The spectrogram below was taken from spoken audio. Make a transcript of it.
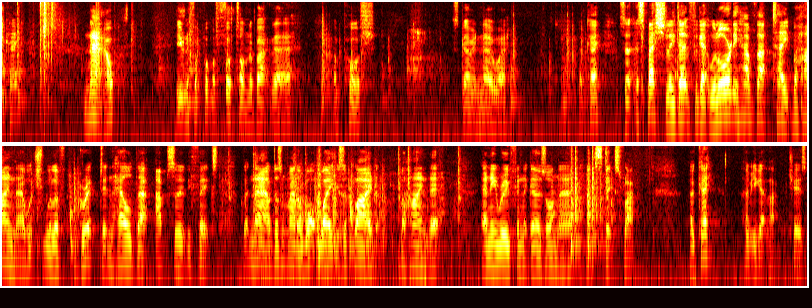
okay, now, even if I put my foot on the back there and push, it's going nowhere. Okay, so especially don't forget we'll already have that tape behind there which will have gripped it and held that absolutely fixed. But now doesn't matter what weight is applied behind it, any roofing that goes on there, that sticks flat. Okay, hope you get that. Cheers.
